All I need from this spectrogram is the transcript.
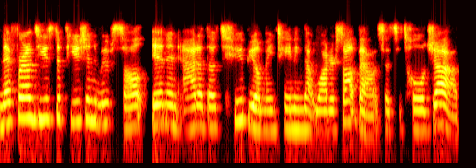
Nephrons use diffusion to move salt in and out of the tubule, maintaining that water-salt balance. That's its whole job.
